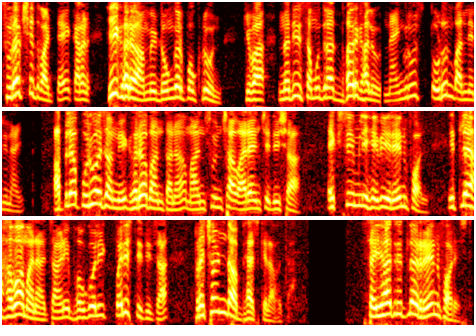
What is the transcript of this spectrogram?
सुरक्षित वाटतंय कारण ही घरं आम्ही डोंगर पोखरून किंवा नदी समुद्रात भर घालून मँग्रुव्ज तोडून बांधलेली नाहीत. आपल्या पूर्वजांनी घरं बांधताना मान्सूनच्या वाऱ्यांची दिशा एक्स्ट्रीमली हेवी रेनफॉल इथल्या हवामानाचा आणि भौगोलिक परिस्थितीचा प्रचंड अभ्यास केला होता. सह्याद्रीतलं रेन फॉरेस्ट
